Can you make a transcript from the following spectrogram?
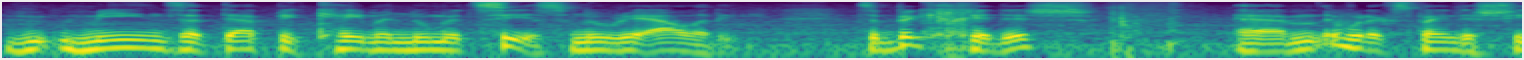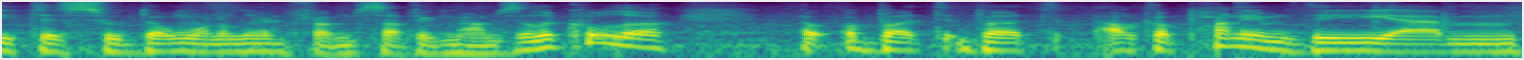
means that that became a new mitzvah, a new reality. It's a big chiddush. Um, it would explain the shitas who don't want to learn from Safik Mamza Lakula, uh, but but Al Kapanim the, um,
